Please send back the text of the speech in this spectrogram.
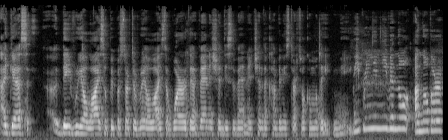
I guess uh, they realize, or people start to realize that what are the advantage and disadvantage, and the company starts to accommodate maybe bringing even another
